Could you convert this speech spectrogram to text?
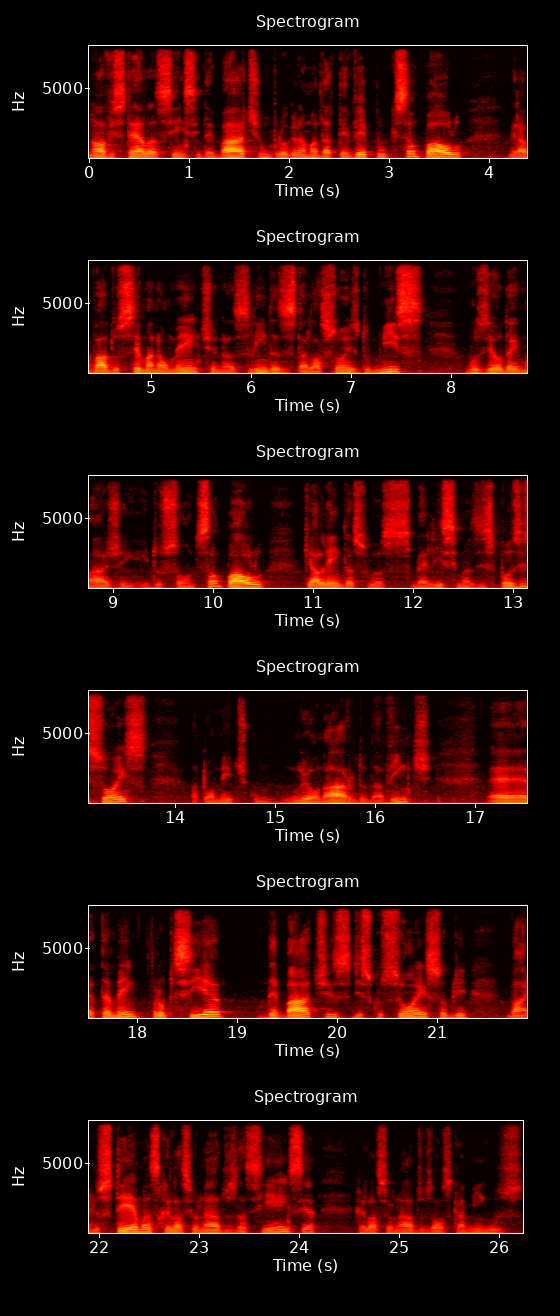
Nova Estela Ciência e Debate, um programa da TV PUC São Paulo, gravado semanalmente nas lindas instalações do MIS, Museu da Imagem e do Som de São Paulo, que além das suas belíssimas exposições, atualmente com o Leonardo da Vinci, é, também propicia debates, discussões sobre vários temas relacionados à ciência, relacionados aos caminhos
